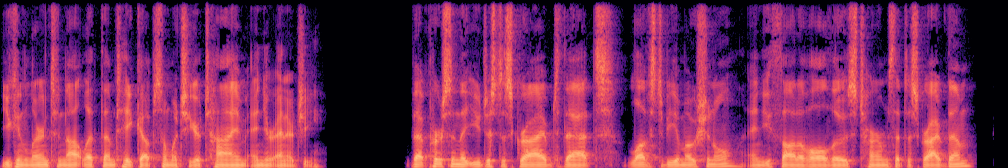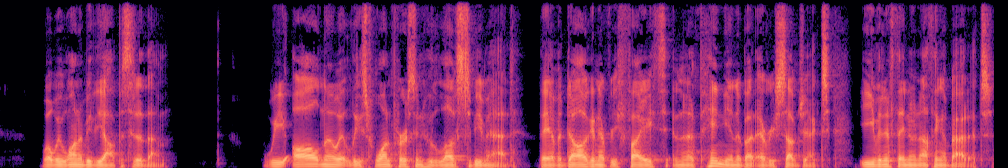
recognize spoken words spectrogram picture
You can learn to not let them take up so much of your time and your energy that person that you just described that loves to be emotional and you thought of all those terms that describe them, well, we want to be the opposite of them. We all know at least one person who loves to be mad. They have a dog in every fight and an opinion about every subject, even if they know nothing about it.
